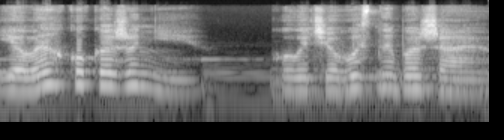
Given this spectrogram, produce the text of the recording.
Я легко кажу ні, коли чогось не бажаю.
